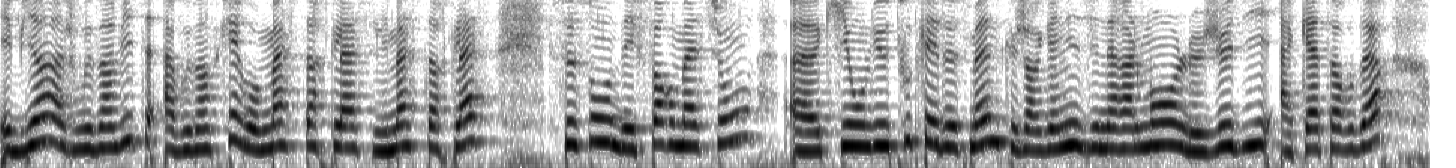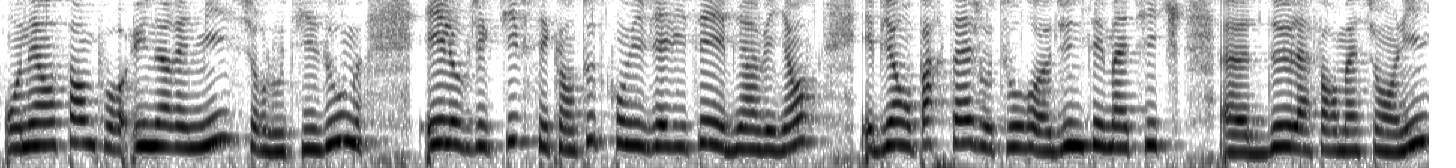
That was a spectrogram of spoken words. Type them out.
eh bien, je vous invite à vous inscrire aux masterclass. Les masterclass, ce sont des formations euh, qui ont lieu toutes les deux semaines, que j'organise généralement le jeudi à 14h. On est ensemble pour une heure et demie sur l'outil Zoom et l'objectif, c'est qu'en toute convivialité et bienveillance, eh bien on partage autour d'une thématique de la formation en ligne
